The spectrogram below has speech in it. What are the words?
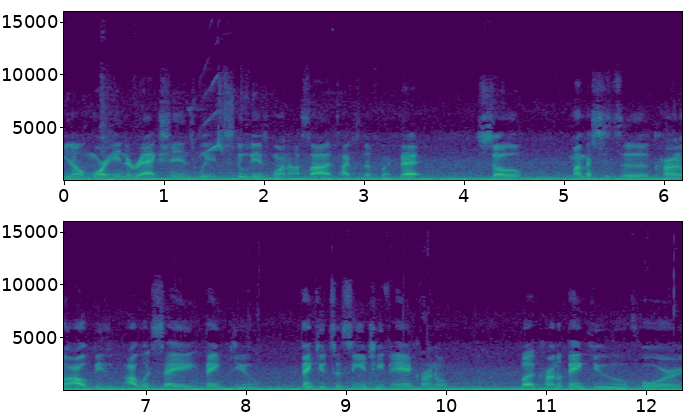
you know, more interactions with students going outside type stuff like that. So my message to Colonel, I would be, I would say thank you, thank you to Senior Chief and Colonel, but Colonel, thank you for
